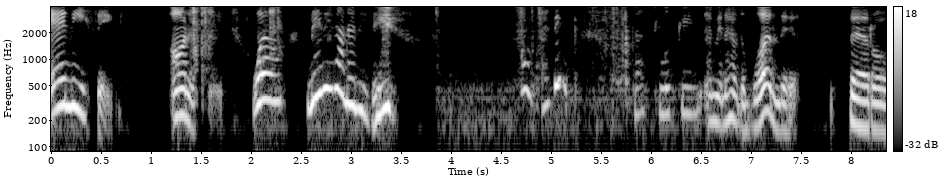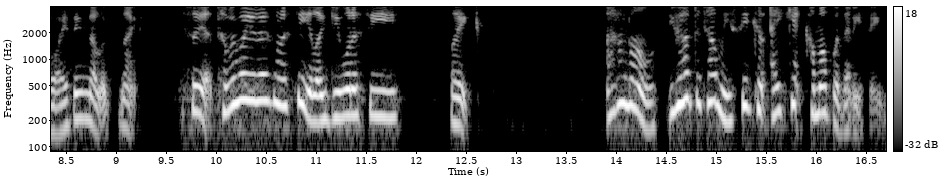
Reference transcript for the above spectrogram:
anything. Honestly. Well, maybe not anything. oh, I think that's looking I mean I have to blend it. Pero I think that looks nice. So yeah, tell me what you guys want to see. Like do you want to see like I don't know. You have to tell me. See, because I can't come up with anything.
